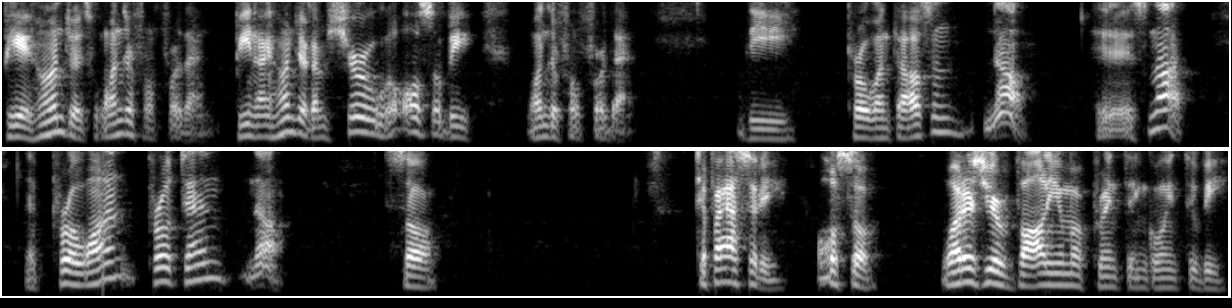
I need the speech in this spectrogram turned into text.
P800 is wonderful for that. P900, I'm sure, will also be wonderful for that. The Pro 1000, no, it's not. The Pro 1, Pro 10, no. So Capacity. Also, what is your volume of printing going to be?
